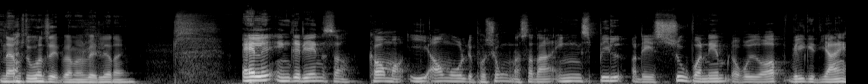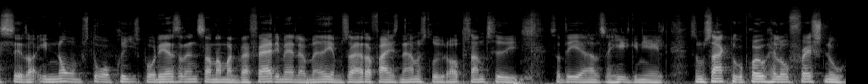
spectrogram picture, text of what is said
nærmest uanset hvad man vælger derinde. Alle ingredienser kommer i afmålte portioner, så der er ingen spild, og det er super nemt at rydde op, hvilket jeg sætter enormt stor pris på. Det er sådan, så når man er færdig med at lave mad, jamen, så er der faktisk nærmest ryddet op samtidig, så det er altså helt genialt. Som sagt, du kan prøve Hello Fresh nu.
